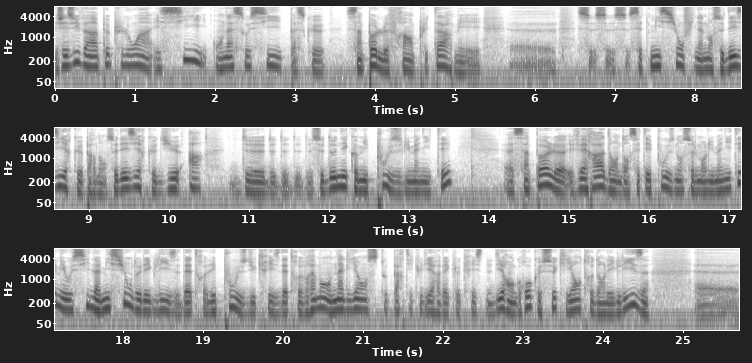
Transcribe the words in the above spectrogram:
Jésus va un peu plus loin. Et si on associe, parce que Saint Paul le fera en plus tard, mais euh, cette mission finalement, ce désir que, pardon, ce désir que Dieu a de, se donner comme épouse l'humanité, Saint Paul verra dans, cette épouse non seulement l'humanité, mais aussi la mission de l'Église, d'être l'épouse du Christ, d'être vraiment en alliance toute particulière avec le Christ, de dire en gros que ceux qui entrent dans l'Église, euh,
